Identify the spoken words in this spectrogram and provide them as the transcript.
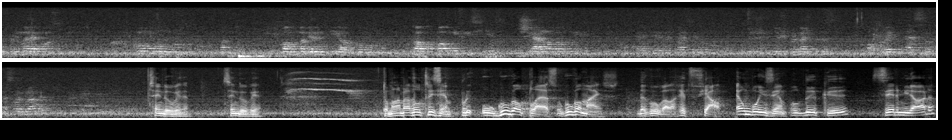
o primeiro a conseguir com, com alguma garantia ou com, com, com alguma eficiência, chegar logo ao empresa vai ser um dos, dos primeiros a, a, celebrar Sem dúvida, sem dúvida. Estou-me a lembrar de outro exemplo. O Google Plus, o Google Mais, da Google, a rede social, é um bom exemplo de que ser melhor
